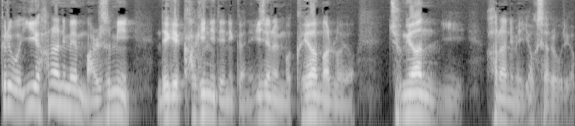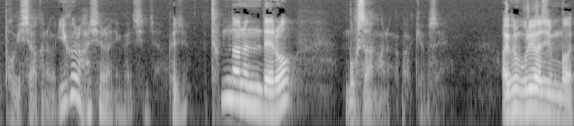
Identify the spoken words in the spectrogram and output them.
그리고 이 하나님의 말씀이 내게 각인이 되니까요. 이제는 뭐 그야말로요. 중요한 이 하나님의 역사를 우리가 보기 시작하는 거. 이걸 하시라니까 진짜. 그죠? 틈나는 대로 묵상하는 것밖에 없어요. 아 그럼 우리가 지금 뭐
